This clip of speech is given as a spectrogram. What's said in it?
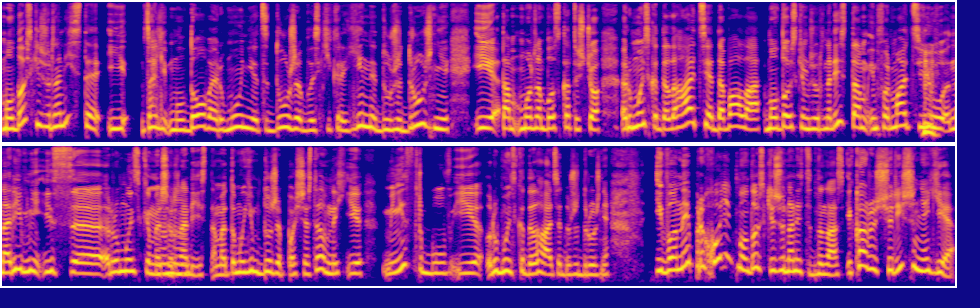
молдовські журналісти і взагалі Молдова і Румунія це дуже близькі країни, дуже дружні. І там можна було сказати, що румунська делегація давала молдовським журналістам інформацію на рівні із е, румунськими журналістами, тому їм дуже пощастило. В них і міністр був, і румунська делегація дуже дружня. І вони приходять, молдовські журналісти, до нас і кажуть, що рішення є.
